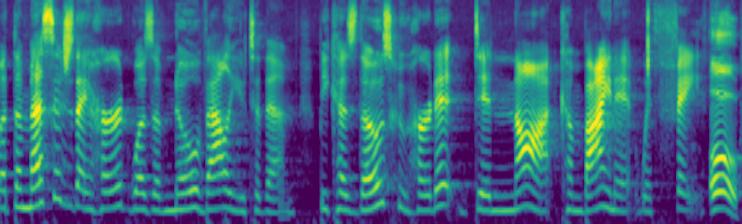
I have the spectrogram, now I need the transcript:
But the message they heard was of no value to them because those who heard it did not combine it with faith. Oh,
